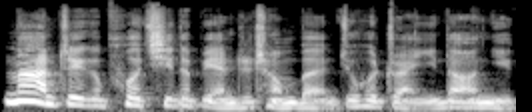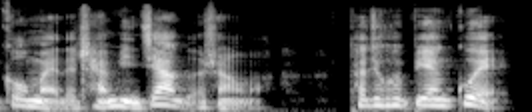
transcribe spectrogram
那这个破七的贬值成本就会转移到你购买的产品价格上了，它就会变贵。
